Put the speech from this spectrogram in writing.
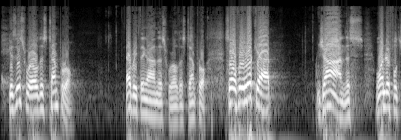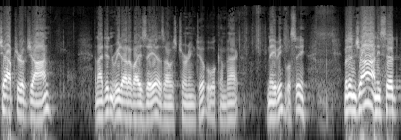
Because this world is temporal. Everything on this world is temporal. So if we look at John, this wonderful chapter of John, and I didn't read out of Isaiah as I was turning to it, but we'll come back. Maybe. We'll see. But in John, he said,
